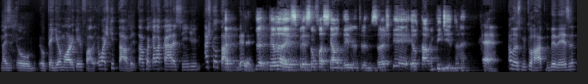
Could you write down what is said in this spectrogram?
mas eu, eu peguei uma hora que ele fala, eu acho que tava. Ele tava com aquela cara assim de, acho que eu tava, é, beleza. Pela expressão facial dele na transmissão, acho que eu tava impedido, né? É, é um lance muito rápido, beleza.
